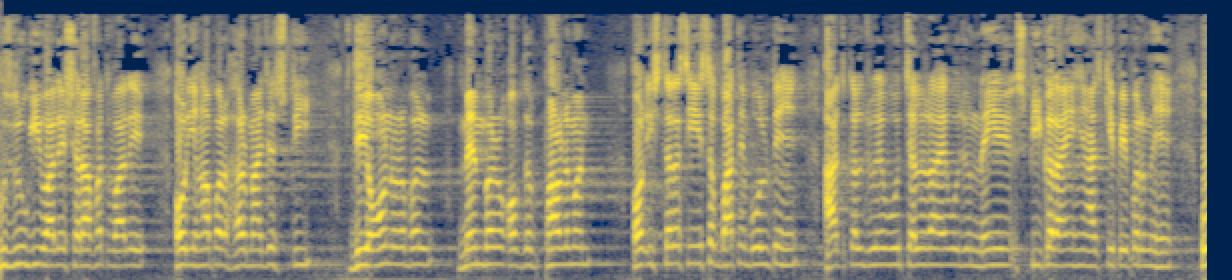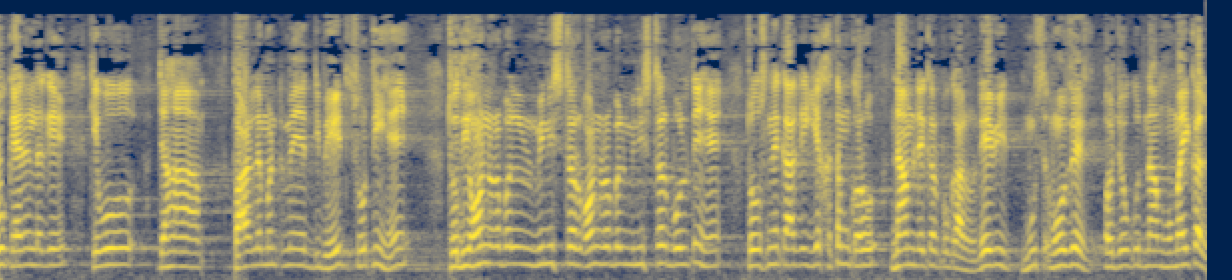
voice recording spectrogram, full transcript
بزرگی والے، شرافت والے۔ اور یہاں پر her Majesty the honourable member of the parliament. اور اس طرح سے یہ سب باتیں بولتے ہیں۔ آج کل جو ہے وہ چل رہا ہے، وہ جو نئے اسپیکر آئے ہیں، آج کے پیپر میں ہیں، وہ کہنے لگے کہ وہ جہاں پارلیمنٹ میں ڈبیٹس ہوتی ہیں، تو the honourable minister honourable minister بولتے ہیں، تو اس نے کہا کہ یہ ختم کرو، نام لے کر پکارو۔ ڈیوڈ موزیز اور جو کچھ نام ہو، مائیکل،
